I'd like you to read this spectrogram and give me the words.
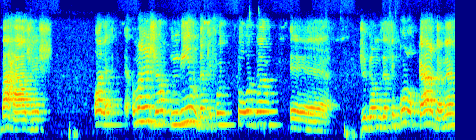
barragens. Olha, uma região linda que foi toda, é, digamos assim, colocada né,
